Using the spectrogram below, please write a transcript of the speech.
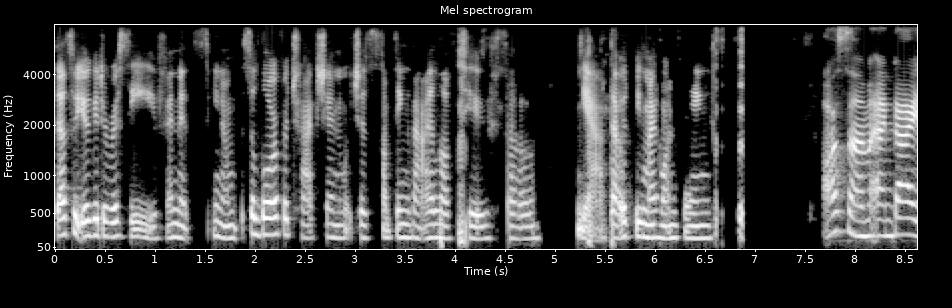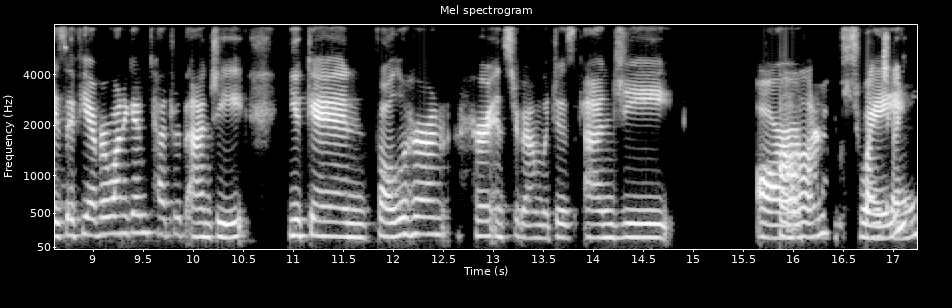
that's what you're going to receive. And it's you know it's a law of attraction, which is something that I love too. So yeah, that would be my one thing. Awesome. And guys, if you ever want to get in touch with Angie, you can follow her on her Instagram, which is Angie R. Uh, Shui.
